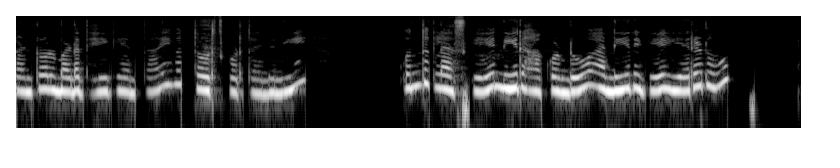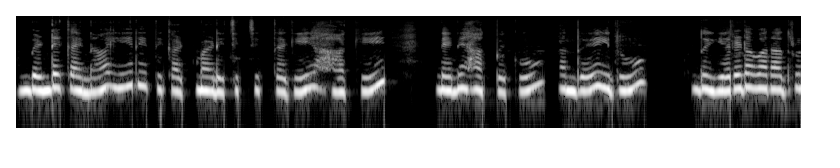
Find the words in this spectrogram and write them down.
ಕಂಟ್ರೋಲ್ ಮಾಡೋದು ಹೇಗೆ ಅಂತ ಇವತ್ತು ತೋರಿಸ್ಕೊಡ್ತಾ ಇದ್ದೀನಿ. ಒಂದು ಗ್ಲಾಸ್ಗೆ ನೀರು ಹಾಕ್ಕೊಂಡು ಆ ನೀರಿಗೆ ಎರಡು ಬೆಂಡೆಕಾಯಿನ ಈ ರೀತಿ ಕಟ್ ಮಾಡಿ ಚಿಕ್ಕ ಚಿಕ್ಕದಾಗಿ ಹಾಕಿ ನೆನೆ ಹಾಕಬೇಕು. ಅಂದರೆ ಇದು ಒಂದು ಎರಡು ಅವರ್ ಆದರೂ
